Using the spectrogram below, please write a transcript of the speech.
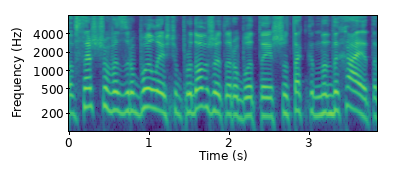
е, все, що ви зробили, що продовжуєте робити. Що так надихаєте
